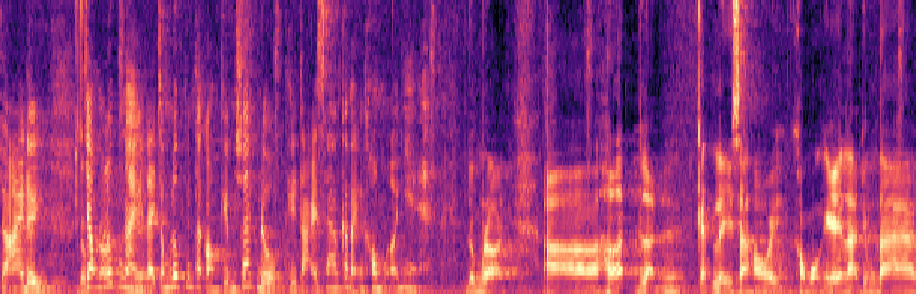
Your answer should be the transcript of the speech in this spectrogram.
cho ai đi. Đúng trong rồi. lúc này là trong lúc chúng ta còn kiểm soát được thì tại sao các bạn không ở nhà đúng rồi. À, hết lệnh cách ly xã hội không có nghĩa là chúng ta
